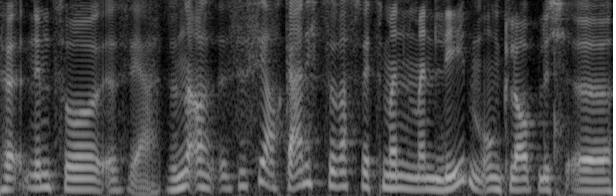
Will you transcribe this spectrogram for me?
hör- nimmt so, es, ja, es, sind auch, es ist ja auch gar nicht so, was jetzt mein, mein Leben unglaublich äh,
